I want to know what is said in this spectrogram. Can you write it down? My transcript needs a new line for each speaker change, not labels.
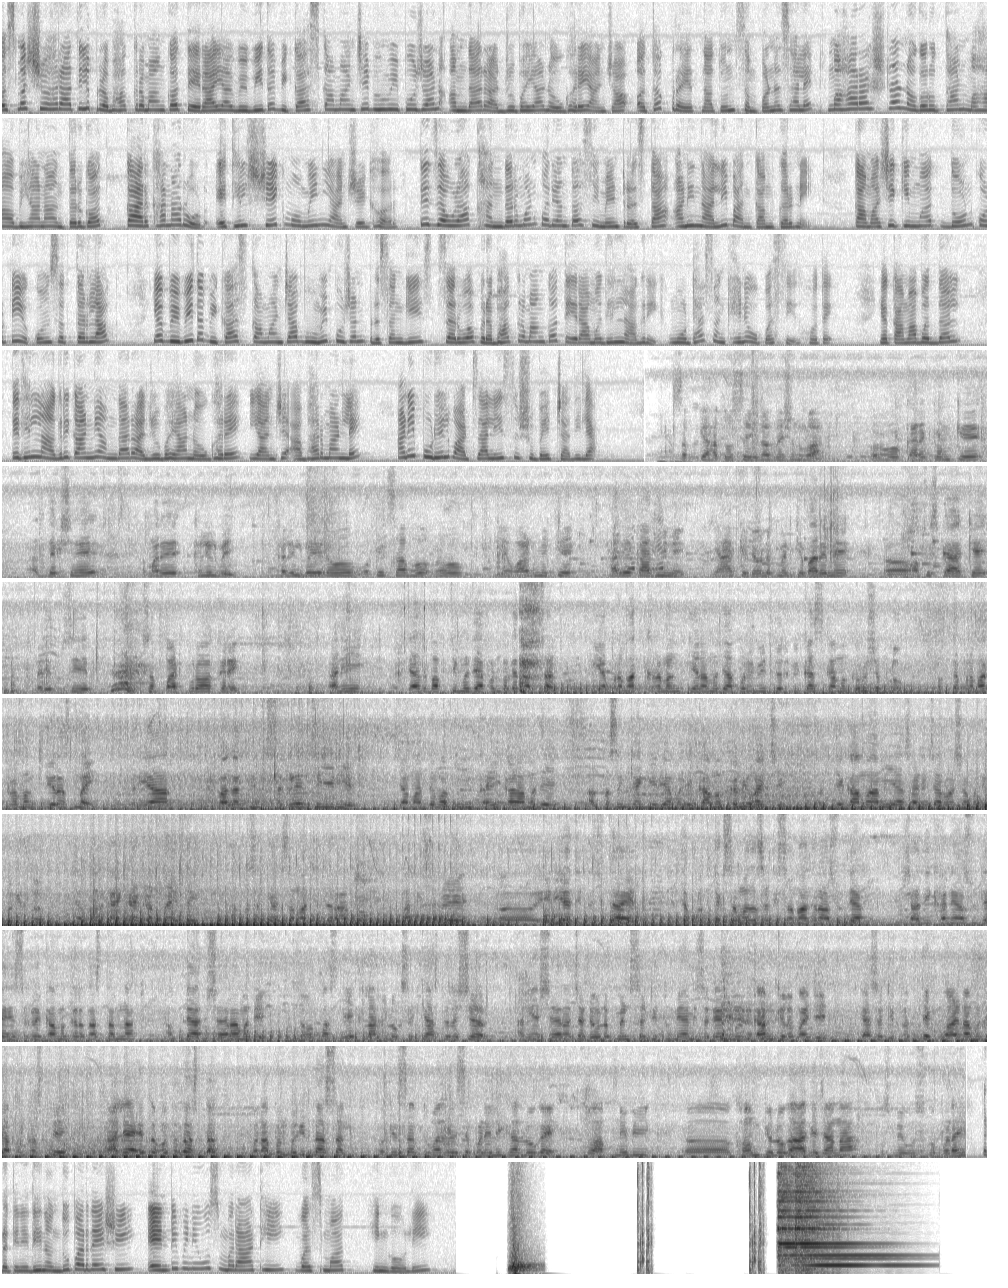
वसमत शहरातील प्रभाग क्रमांक तेरा या विविध विकास कामांचे भूमिपूजन आमदार राजूभैया नवघरे यांच्या अथक प्रयत्नातून संपन्न झाले. महाराष्ट्र नगरोत्थान महाअभियानाअंतर्गत कारखाना रोड येथील शेख मोमीन यांचे घर ते जवळा खांदरमन पर्यंत सिमेंट रस्ता आणि नाली बांधकाम करणे. कामाची किंमत दोन कोटी एकोणसत्तर लाख. या विविध विकास कामांच्या भूमिपूजन प्रसंगी सर्व प्रभाग क्रमांक तेरा मधील नागरिक मोठ्या संख्येने उपस्थित होते. या कामाबद्दल तेथील नागरिकांनी आमदार राजूभया नवघरे यांचे आभार मानले आणि पुढील वाटचालीस शुभेच्छा दिल्या.
सबके हाथों से इनाग्रेशन हुआ। और वो कार्यक्रम के अध्यक्ष है हमारे खलील भाई। खलील भाई रहो वकील साहब हो रहो ये वार्ड में के हर एक आदमी ने यहाँ के डेवलपमेंट के बारे में ऑफिस पे आके मेरे से सब पाठपुरावा करे। आणि त्याच बाबतीमध्ये आपण बघत असतात की या प्रभाग क्रमांक तेरामध्ये आपण विविध विकास कामं करू शकलो. फक्त प्रभाग क्रमांक तेराच नाही तर या विभागातील सगळेच जे एरिये ज्या माध्यमातून काही काळामध्ये अल्पसंख्याक एरियामध्ये कामं कमी व्हायचे पण ते कामं आम्ही या साडेचार वर्षामध्ये बघितलं. त्याबद्दल काय काय करता येते अल्पसंख्याक समाज जिथं राहतो बाकी सगळे एरिया जिथं जिथं आहेत तिथं प्रत्येक समाजासाठी सभागृह असू द्या शादीखाने असू द्या हे सगळे कामं करत असताना आपल्या शहरामध्ये जवळपास एक लाख लोकसंख्या असलेलं शहर आणि या शहराच्या डेव्हलपमेंटसाठी तुम्ही आम्ही सगळ्यांनी मिळून काम केलं पाहिजे. यासाठी प्रत्येक वार्डामध्ये आपण रस्ते नाले आहेत तर होतच असतात. पण आपण बघितलं असाल वकील साहब तुम्हाला जैसे पढ़े लिखा लोग आहे तो आपने भी कौम के लोग आगे जाना उसमें उसको पढ़ाई
प्रतिनिधी Nandu Pardeshi N T V news Marathi Vasmat Hingoli.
